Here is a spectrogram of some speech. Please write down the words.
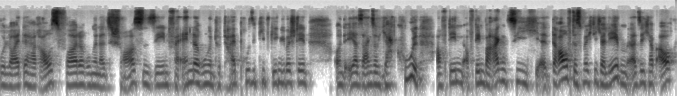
wo Leute Herausforderungen als Chancen sehen, Veränderungen total positiv gegenüberstehen und eher sagen so, ja cool, auf den, auf den Wagen ziehe ich äh, drauf, das möchte ich erleben. Also ich habe auch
